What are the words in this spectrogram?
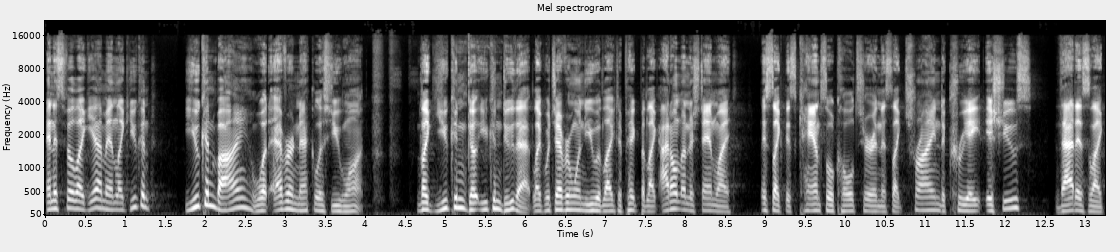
And it's feel like, yeah, man. Like you can, you can buy whatever necklace you want. Like you can go, you can do that. Like whichever one you would like to pick. But like, I don't understand why it's like this cancel culture and this like trying to create issues. That is like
